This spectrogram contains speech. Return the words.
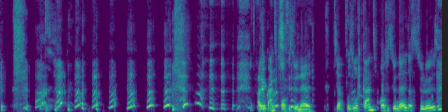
also ganz professionell. Ich habe versucht, ganz professionell das zu lösen.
